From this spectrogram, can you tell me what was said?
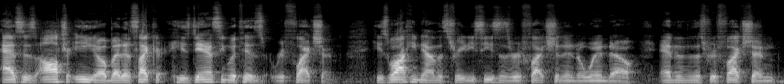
as his alter ego, but it's like he's dancing with his reflection. He's walking down the street. He sees his reflection in a window, and then this reflection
